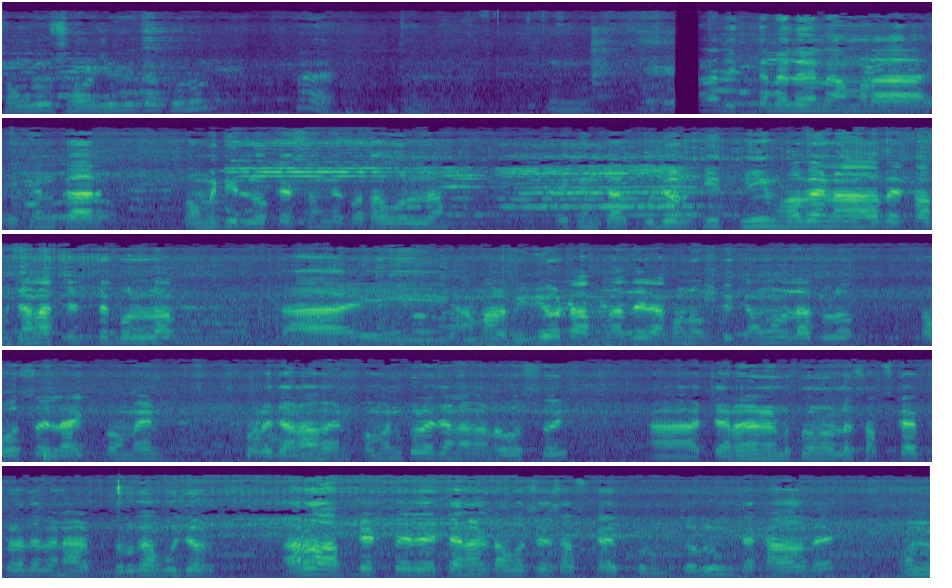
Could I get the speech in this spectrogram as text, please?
সঙ্গেও সহযোগিতা করুন। হ্যাঁ আপনারা দেখতে পেলেন, আমরা এখানকার কমিটির লোকের সঙ্গে কথা বললাম। এখানকার পুজোর কি থিম হবে, না হবে, সব জানার চেষ্টা করলাম। তাই আমার ভিডিওটা আপনাদের এখন অবধি কেমন লাগল, অবশ্যই লাইক কমেন্ট করে জানাবেন কমেন্ট করে জানাবেন অবশ্যই। চ্যানেলে নতুন হলে সাবস্ক্রাইব করে দেবেন আর দুর্গাপুজোর আরও আপডেট পেতে চ্যানেলটা অবশ্যই সাবস্ক্রাইব করুন। চলুন, দেখা হবে অন্য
